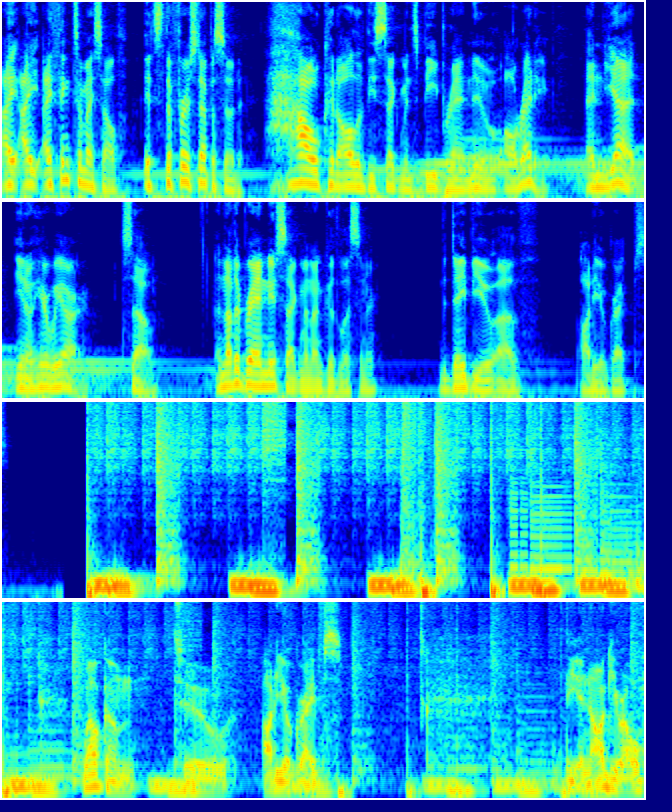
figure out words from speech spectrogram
I, I, I think to myself, it's the first episode. How could all of these segments be brand new already? And yet, you know, here we are. So, another brand new segment on Good Listener the debut of Audio Gripes. Welcome to Audio Gripes, the inaugural,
